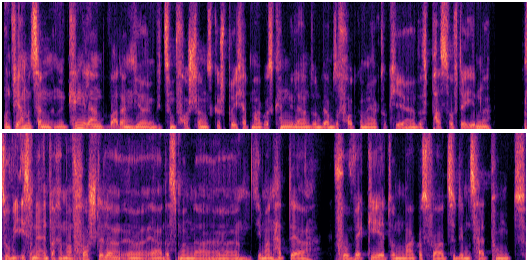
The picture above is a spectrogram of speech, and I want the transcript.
Und wir haben uns dann kennengelernt, war dann hier irgendwie zum Vorstellungsgespräch, habe Markus kennengelernt und wir haben sofort gemerkt, okay, das passt auf der Ebene. So wie ich es mir einfach immer vorstelle, äh, ja, dass man da äh, jemand hat, der vorweggeht. Und Markus war zu dem Zeitpunkt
